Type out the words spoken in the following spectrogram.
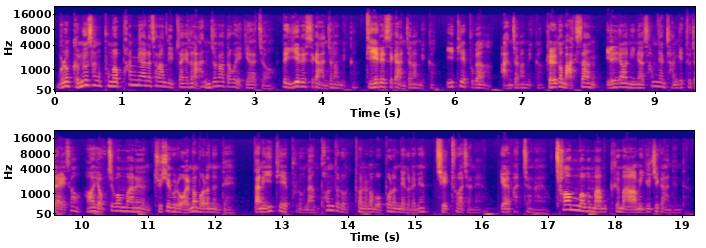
물론 금융상품을 판매하는 사람들 입장에서는 안전하다고 얘기하죠. 근데 ELS가 안전합니까? DLS가 안전합니까? ETF가 안전합니까? 그래도 막상 1년, 2년, 3년 장기 투자해서 아, 옆집 엄마는 주식으로 얼마 벌었는데 나는 ETF로, 난 펀드로 돈 얼마 못 벌었네 그러면 질투하잖아요. 열받잖아요. 처음 먹은 마음 그 마음이 유지가 안 된다고.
